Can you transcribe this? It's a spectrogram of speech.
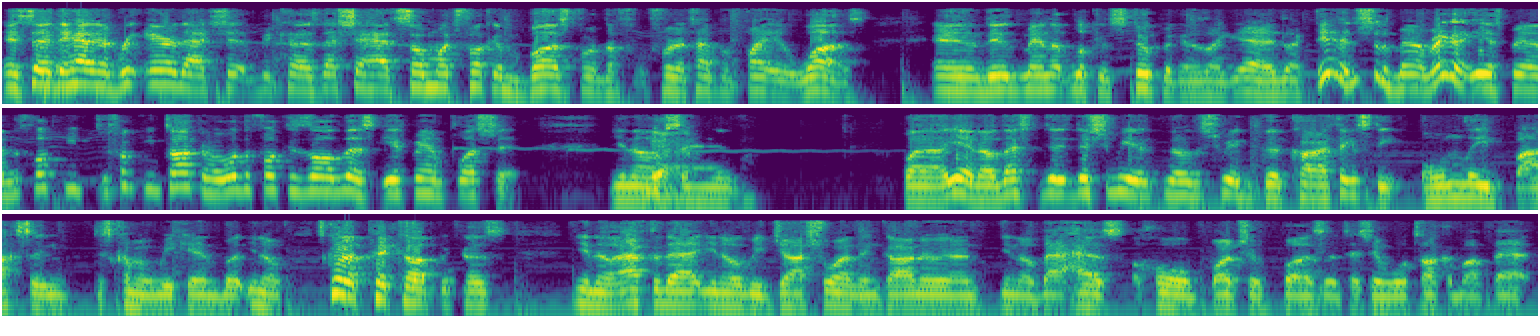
Instead, they had to re-air that shit because that shit had so much fucking buzz for the for the type of fight it was, and they end up looking stupid. And it's like, yeah, it's like, yeah, this should have been on regular ESPN. The fuck you, the fuck you talking about? What the fuck is all this ESPN Plus shit? You know what Yeah. I'm saying? But uh, yeah, no, that's this should be a no, this should be a good card. I think it's the only boxing this coming weekend, but you know, it's gonna pick up because you know after that, you know, it'll be Joshua and then Ngannou, and you know that has a whole bunch of buzz and attention. We'll talk about that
